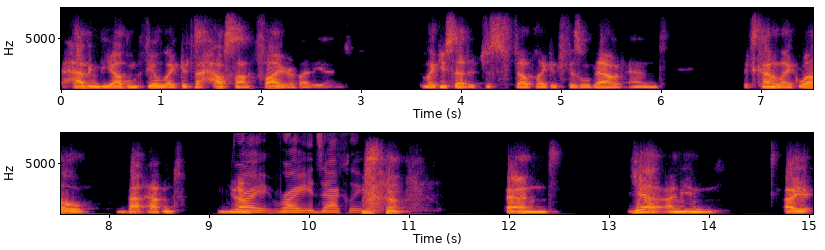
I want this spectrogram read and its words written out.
having the album feel like it's a house on fire by the end, like you said, it just felt like it fizzled out. And it's kind of like, well, that happened. You know? Right, right, exactly. and yeah, I mean, I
